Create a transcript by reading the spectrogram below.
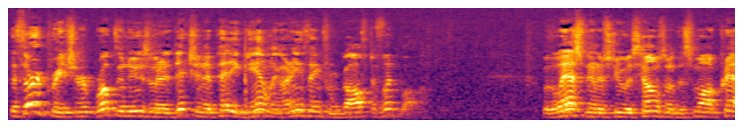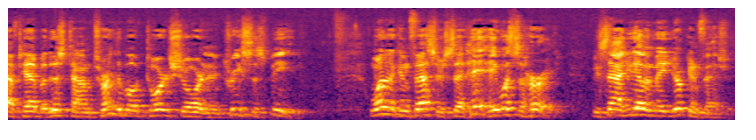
The third preacher broke the news of an addiction to petty gambling on anything from golf to football. Well, the last minister, who was helmsman of the small craft, had by this time turned the boat toward shore and increased the speed. One of the confessors said, Hey, hey, what's the hurry? Besides, you haven't made your confession.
